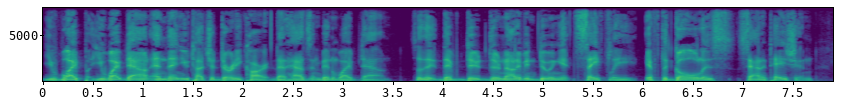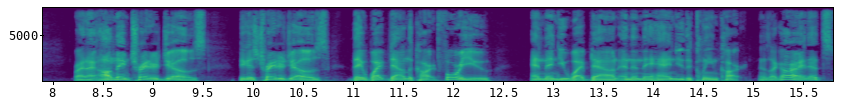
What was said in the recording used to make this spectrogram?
you wipe you wipe down and then you touch a dirty cart that hasn't been wiped down. So they they they're they're not even doing it safely if the goal is sanitation, right? I- I'll name Trader Joe's because Trader Joe's they wipe down the cart for you and then you wipe down and then they hand you the clean cart. It's like all right, that's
